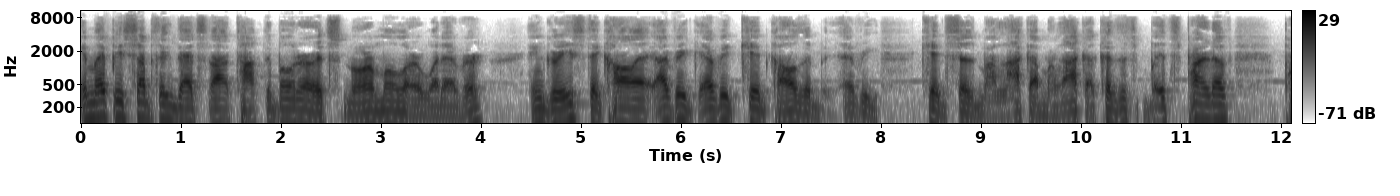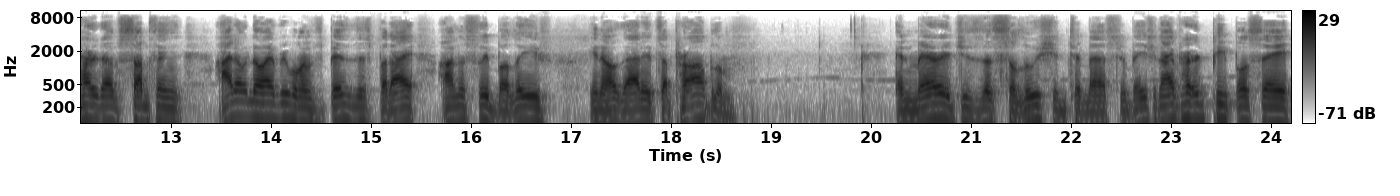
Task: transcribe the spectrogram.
It might be something that's not talked about or it's normal or whatever in Greece, they call it every every kid calls it every kid says malaka malaka because it's it's part of part of something. I don't know everyone's business, but I honestly believe, you know, that it's a problem. And marriage is the solution to masturbation. I've heard people say,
